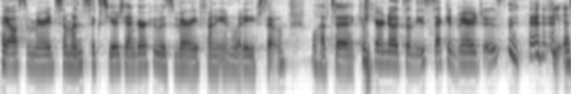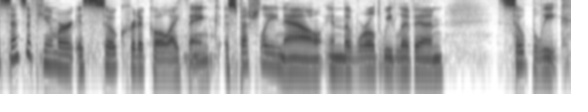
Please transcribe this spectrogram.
I also married someone six years younger who was very funny and witty. So we'll have to compare notes on these second marriages. a sense of humor is so critical, I think, especially now in the world we live in. So bleak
